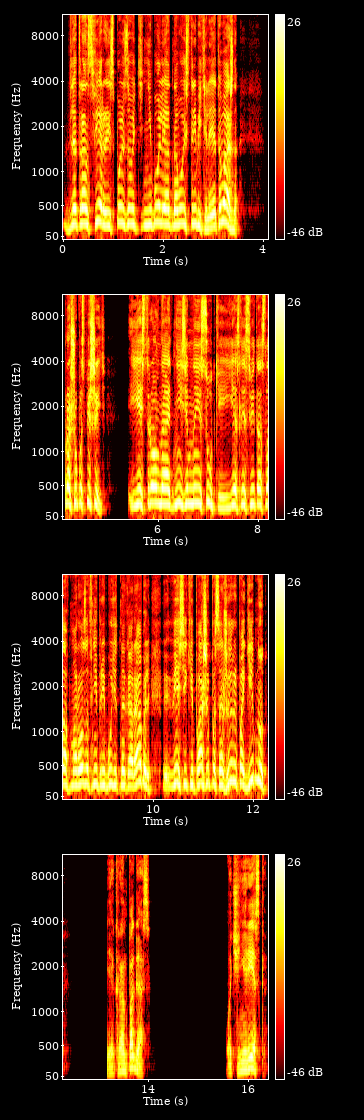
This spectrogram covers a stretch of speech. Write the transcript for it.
«Для трансфера использовать не более одного истребителя. Это важно. Прошу поспешить. Есть ровно одни земные сутки, и если Святослав Морозов не прибудет на корабль, весь экипаж и пассажиры погибнут». И экран погас. Очень резко.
